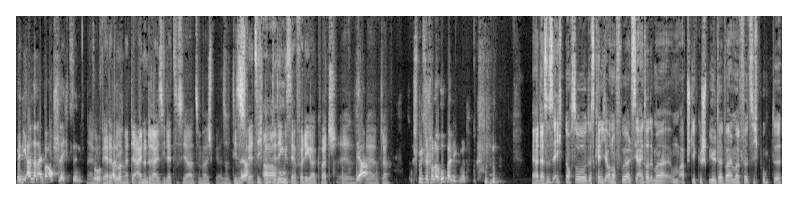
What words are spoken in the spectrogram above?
wenn die anderen einfach auch schlecht sind. Na gut, so. Werder also, Bremen hat der 31 letztes Jahr zum Beispiel. Also dieses ja. 40-Punkte-Ding ah, ist ja völliger Quatsch. Äh, ja. Äh, klar. Spielst du schon Europa League mit? Ja, das ist echt noch so, das kenne ich auch noch früher, als die Eintracht immer um Abstieg gespielt hat, war immer 40 Punkte.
